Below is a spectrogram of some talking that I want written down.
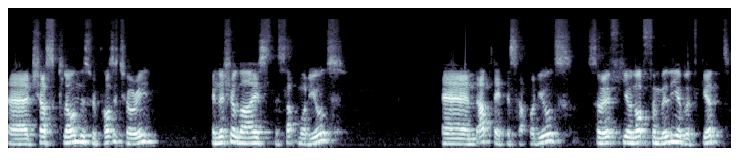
uh, just clone this repository initialize the submodules and update the submodules. So if you're not familiar with Git,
